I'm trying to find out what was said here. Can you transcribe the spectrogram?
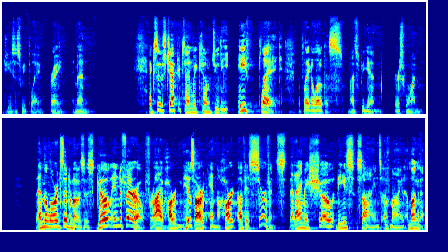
Jesus we play. Pray. Amen. Exodus chapter 10, we come to the eighth plague, the plague of locusts. Let's begin. Verse 1. Then the Lord said to Moses, Go into Pharaoh, for I have hardened his heart and the heart of his servants, that I may show these signs of mine among them.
